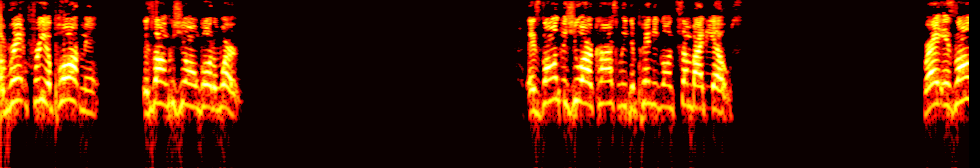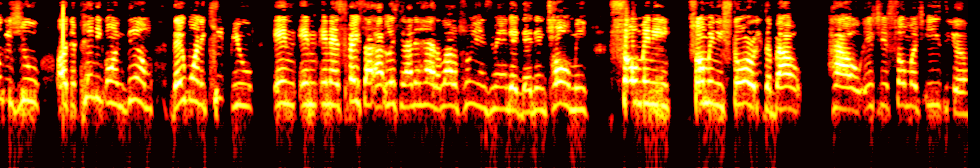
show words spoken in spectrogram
a rent-free apartment as long as you don't go to work. As long as you are constantly depending on somebody else. Right? As long as you are depending on them, they want to keep you in in in that space. I, I listen, I didn't have a lot of friends, man, that, that didn't told me so many, so many stories about how it's just so much easier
